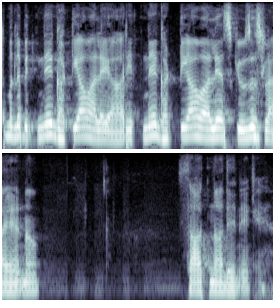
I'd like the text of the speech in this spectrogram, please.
तो मतलब इतने घटिया वाले यार, इतने घटिया वाले एक्सक्यूज़ेस लाए हैं ना, साथ ना देने के।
